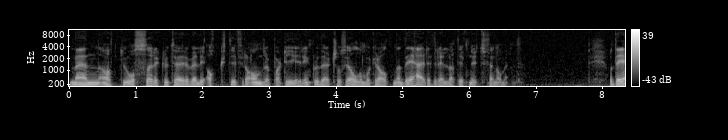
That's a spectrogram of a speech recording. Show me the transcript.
Men at du også rekrutterer veldig aktivt fra andre partier, inkludert Sosialdemokratene, det er et relativt nytt fenomen. Og Det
